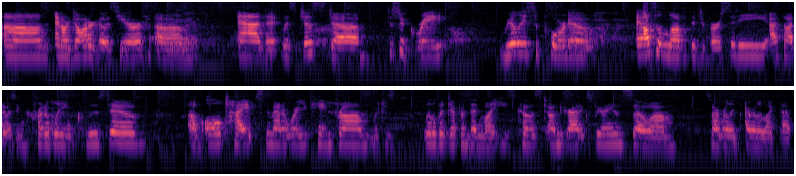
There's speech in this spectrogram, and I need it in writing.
Um, and our daughter goes here, um, and it was just uh, just a great, really supportive. I also loved the diversity. I thought it was incredibly inclusive of all types, no matter where you came from, which was a little bit different than my East Coast undergrad experience. So, um, so I really, I really liked that.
